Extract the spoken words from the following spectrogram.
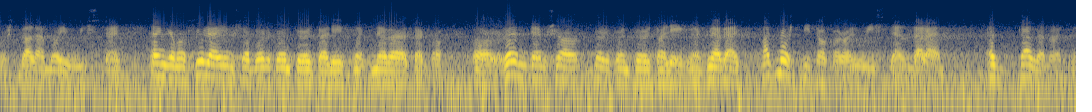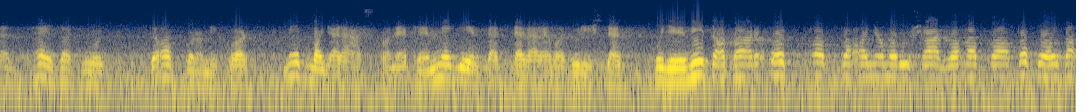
most velem a Jóisten. Engem a szüleim se börköntölteléknek neveltek, a, a rendem se a nevelt, hát most mit akar a Jóisten velem? Ez kellemetlen helyzet volt, de akkor, amikor megmagyarázta nekem, megértette velem az Úristen, hogy ő mit akar ott, abba a nyomorúságba, abba a pokolba,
